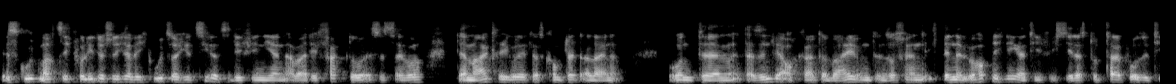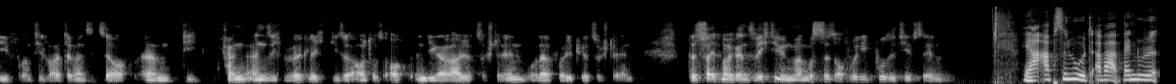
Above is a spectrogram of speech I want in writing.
ist gut, macht sich politisch sicherlich gut, solche Ziele zu definieren, aber de facto ist es so, der Markt reguliert das komplett alleine. Und ähm, da sind wir auch gerade dabei. Und insofern, ich bin da überhaupt nicht negativ. Ich sehe das total positiv. Und die Leute, man sieht ja auch, ähm, die fangen an, sich wirklich diese Autos auch in die Garage zu stellen oder vor die Tür zu stellen. Das ist vielleicht mal ganz wichtig und man muss das auch wirklich positiv sehen. Ja, absolut. Aber wenn du,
